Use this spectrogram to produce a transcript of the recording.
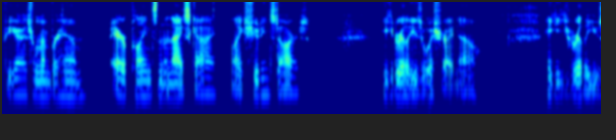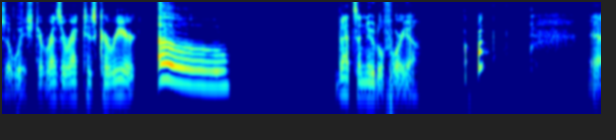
if you guys remember him. Airplanes in the night sky, like shooting stars. He could really use a wish right now. He could really use a wish to resurrect his career. Oh! That's a noodle for you. Yeah.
